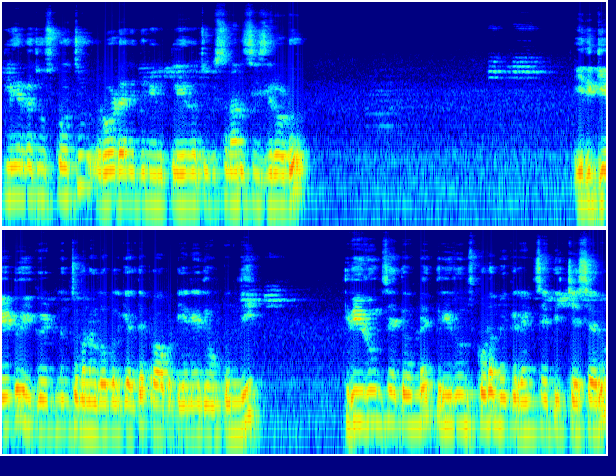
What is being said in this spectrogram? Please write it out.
క్లియర్గా చూసుకోవచ్చు. రోడ్ అనేది నేను క్లియర్గా చూపిస్తున్నాను. C C road. ఇది గేటు ఈ గేట్ నుంచి మనం లోపలికి వెళ్తే ప్రాపర్టీ అనేది ఉంటుంది. త్రీ రూమ్స్ అయితే ఉన్నాయి. త్రీ రూమ్స్ కూడా మీకు రెంట్స్ అయితే ఇచ్చేశారు.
